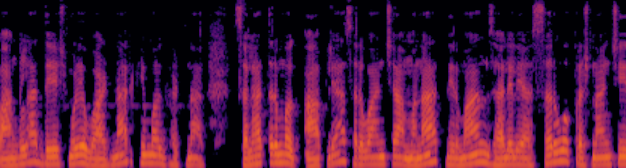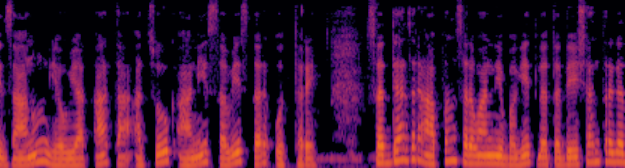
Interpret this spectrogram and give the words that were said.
बांगलादेशमुळे वाढणार की मग घटणार? चला तर मग आपल्या सर्वांच्या मनात निर्माण झालेल्या सर्व प्रश्नांची जाणून घेऊयात. आता अचूक आणि सविस्तर उत्तरे. सध्या जर आपण सर्वांनी बघितलं तर देशांतर्गत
